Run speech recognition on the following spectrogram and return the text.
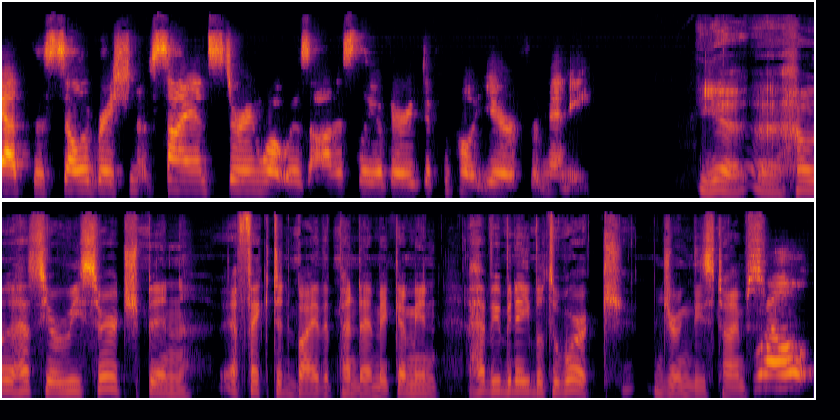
at the celebration of science during what was honestly a very difficult year for many. Yeah, uh, how has your research been affected by the pandemic? I mean, have you been able to work during these times? Well,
